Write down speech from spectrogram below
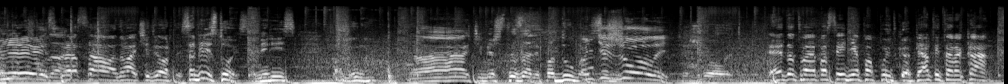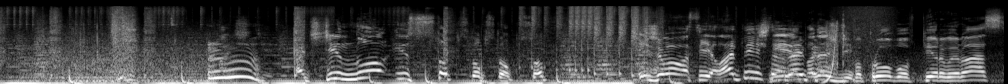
Есть, красава. Давай, четвертый. Соберись, стой, соберись. Подумай. А, тебе же сказали, подумай. Он тяжелый. Тяжелый. Это твоя последняя попытка. Пятый таракан. Почти, но и стоп, стоп, стоп, стоп. И живого съел. Отлично. дай Нет, подожди. Попробовав первый раз,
